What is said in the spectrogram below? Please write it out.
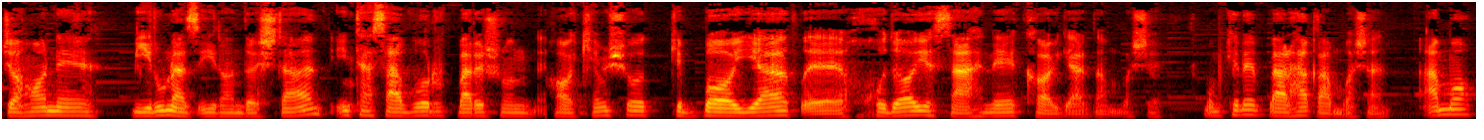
جهان بیرون از ایران داشتند این تصور برشون حاکم شد که باید خدای صحنه کارگردان باشه. ممکنه برحق هم باشن. اما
